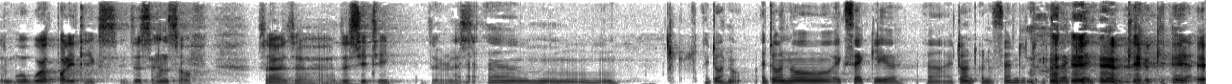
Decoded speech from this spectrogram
the word politics, it's the sense of the the, the city, the rest. Um, I don't know. I don't know exactly. Uh, I don't understand it exactly. okay, okay. Yeah.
